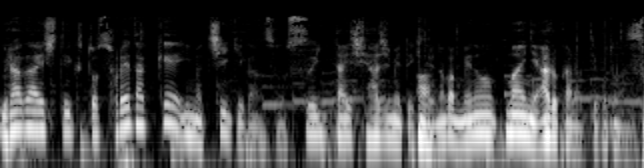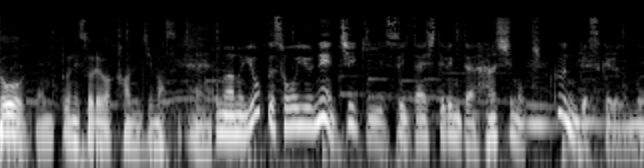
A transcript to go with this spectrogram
裏返していくと、それだけ今地域がその衰退し始めてきてるのが目の前にあるからっていうことなんですね。そう、本当にそれは感じますね。こ。のあの、よくそういうね、地域衰退してるみたいな話も聞くんですけれども、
